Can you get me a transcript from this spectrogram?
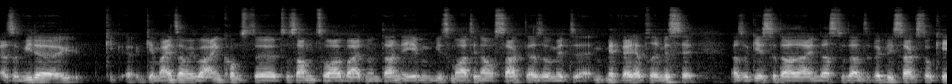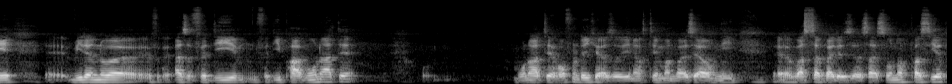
also wieder gemeinsame übereinkommst, äh, zusammenzuarbeiten und dann eben, wie es Martin auch sagt, also mit, mit welcher Prämisse. Also gehst du da rein, dass du dann wirklich sagst, okay, äh, wieder nur, also für die, für die paar Monate, Monate hoffentlich, also je nachdem, man weiß ja auch nie, äh, was da bei dieser Saison noch passiert.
